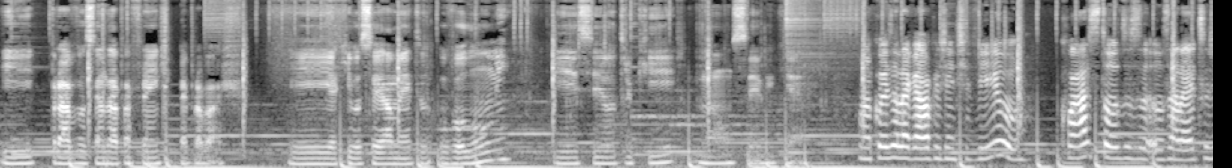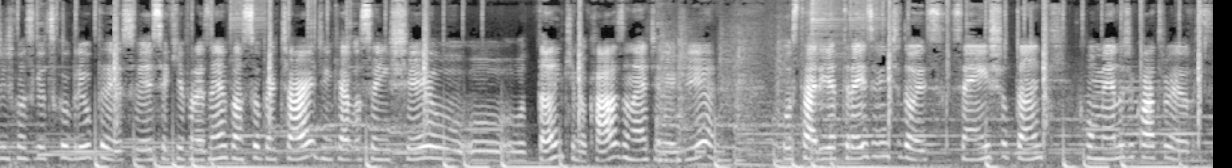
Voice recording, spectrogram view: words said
E pra você andar pra frente é pra baixo. E aqui você aumenta o volume. E esse outro aqui, não sei o que é. Uma coisa legal que a gente viu, quase todos os elétricos a gente conseguiu descobrir o preço. Esse aqui, por exemplo, a Supercharging, que é você encher o, o, o tanque, no caso, né, de energia, custaria R$3,22. Você enche o tanque com menos de 4 euros.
